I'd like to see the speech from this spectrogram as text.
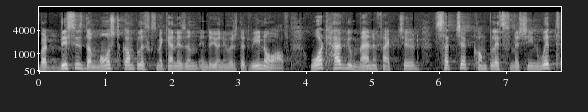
but this is the most complex mechanism in the universe that we know of. What have you manufactured such a complex machine with?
